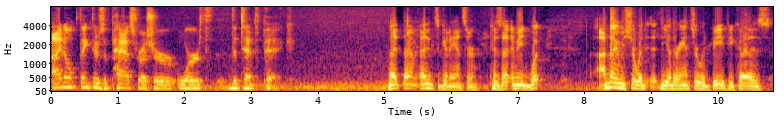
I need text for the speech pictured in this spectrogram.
I don't think there's a pass rusher worth the tenth pick. I, I, think it's a good answer because I mean, what I'm not even sure what the other answer would be because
